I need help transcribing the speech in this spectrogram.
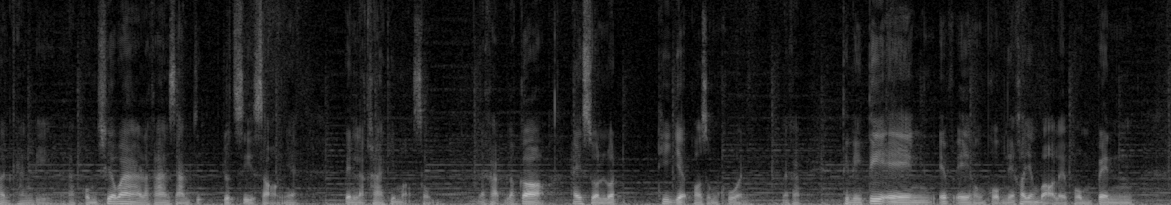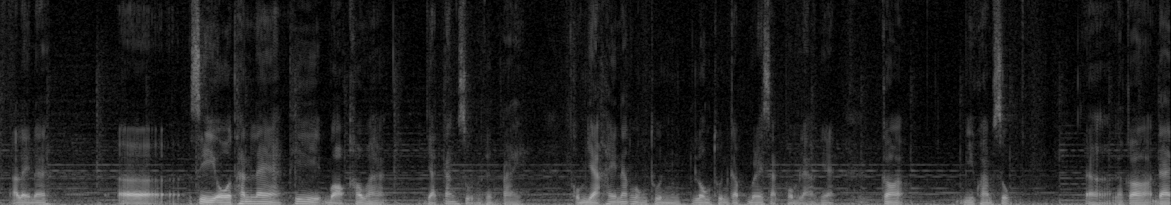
ค่อนข้างดีนะครับผมเชื่อว่าราคา 3.42 เนี่ยเป็นราคาที่เหมาะสมนะครับแล้วก็ให้ส่วนลดที่เยอะพอสมควรนะครับ Trinity เอง FA ของผมเนี่ยเขายังบอกเลยผมเป็นอะไรนะซีอีโอท่านแรกที่บอกเขาว่าอย่าตั้งศูนย์เกินไป ผมอยากให้นักลงทุนลงทุนกับบริษัทผมแล้วเนี่ยก็ มีความสุขเอ่อแล้วก็ได้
